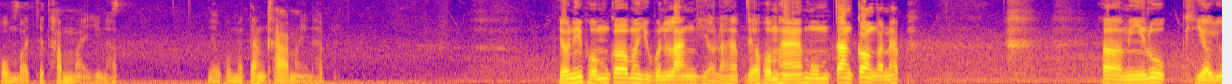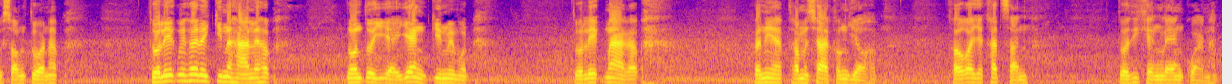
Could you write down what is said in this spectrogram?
ผมว่าจะทำใหม่อยู่นะครับ เดี๋ยวผมมาตั้งค่าใหม่นะครับ เดี๋ยวนี้ผมก็มาอยู่บนรังเหี่ยวแล้วครับ เดี๋ยวผมหามุมตั้งกล้องก่อนนะครับ ก็มีลูกเขียวอยู่สองตัวนะครับ ตัวเล็กไม่ค่อยได้กินอาหารเลยครับ โดนตัวใหญ่แย่งกินไปหมด ตัวเล็กมากครับ ก็นี่ครับธรรมชาติของเหยี่ยวครับ เขาก็จะคัดสรรตัวที่แข็งแรงกว่านะครับ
